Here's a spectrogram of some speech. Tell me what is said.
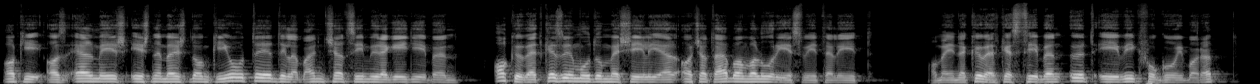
aki az elmés és nemes Don Quixote de la Mancha című regényében a következő módon meséli el a csatában való részvételét, amelynek következtében öt évig fogoly maradt,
